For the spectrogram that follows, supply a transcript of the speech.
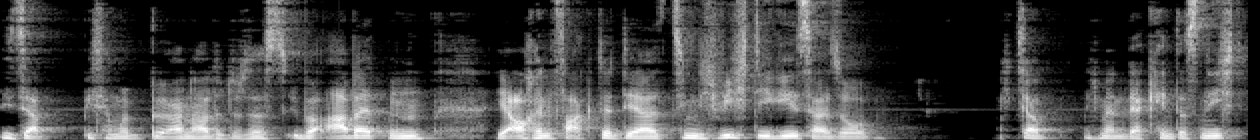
dieser, ich sag mal, Burnout oder das Überarbeiten ja auch ein Faktor, der ziemlich wichtig ist. Also ich glaube, ich meine, wer kennt das nicht?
